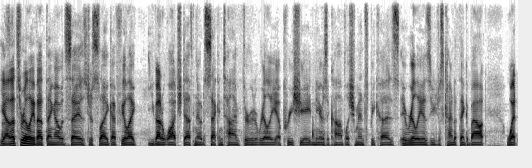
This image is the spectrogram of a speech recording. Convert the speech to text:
Yeah, that's really that thing I would say is just like I feel like you got to watch Death Note a second time through to really appreciate Near's accomplishments because it really is you just kind of think about what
